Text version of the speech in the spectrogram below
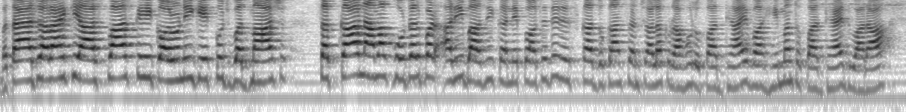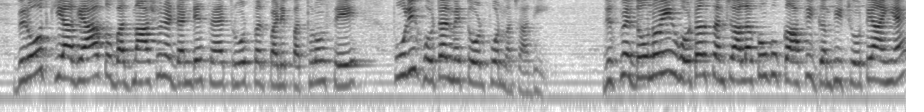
बताया जा रहा है कि आसपास के ही कॉलोनी के कुछ बदमाश सत्कार नामक होटल पर अरीबाजी करने पहुँचे थे, जिसका दुकान संचालक राहुल उपाध्याय व हेमंत उपाध्याय द्वारा विरोध किया गया। तो बदमाशों ने डंडे सहित रोड पर पड़े पत्थरों से पूरी होटल में तोड़फोड़ मचा दी, जिसमें दोनों ही होटल संचालकों को काफ़ी गंभीर चोटें आई हैं।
